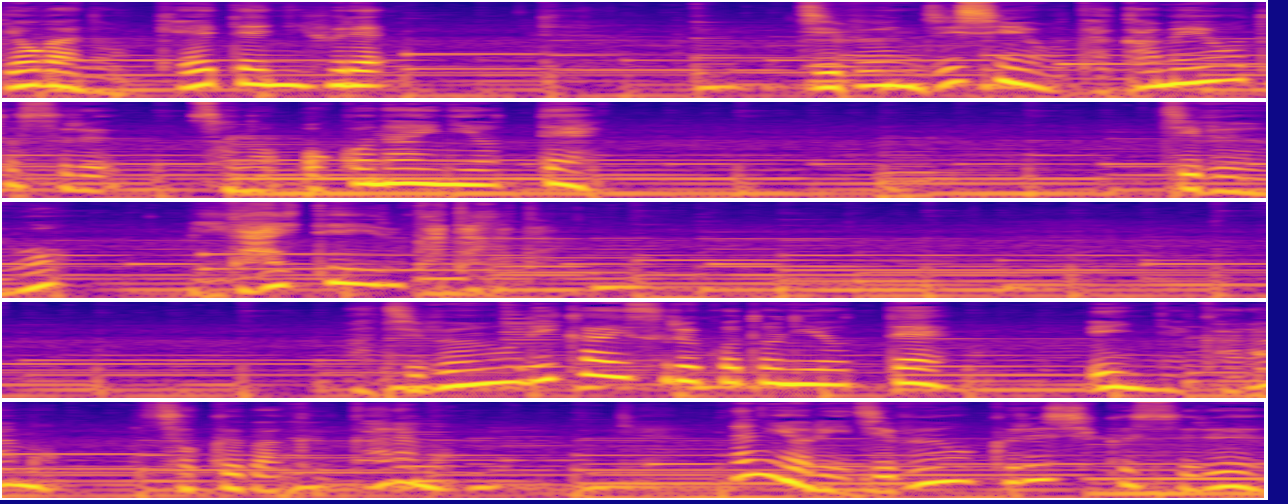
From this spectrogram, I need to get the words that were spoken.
ヨガの経典に触れ自分自身を高めようとするその行いによって自分を磨いている方々。自分を理解することによって輪廻からも束縛からも何より自分を苦しくする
